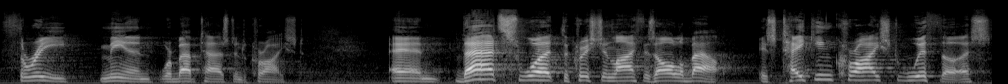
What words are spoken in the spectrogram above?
three men were baptized into Christ. And that's what the Christian life is all about. Is taking Christ with us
